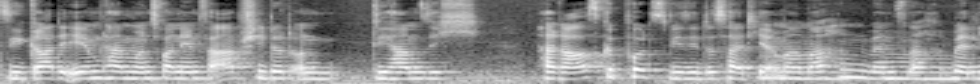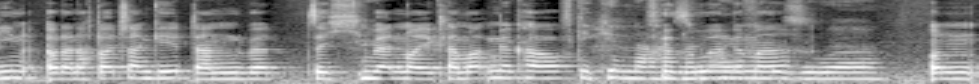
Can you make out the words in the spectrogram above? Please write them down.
sie gerade eben haben wir uns von denen verabschiedet und die haben sich herausgeputzt, wie sie das halt hier mhm. immer machen. Wenn es mhm. nach Berlin oder nach Deutschland geht, dann wird sich, werden neue Klamotten gekauft, die Kinder Frisuren gemacht. Frisur. Und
